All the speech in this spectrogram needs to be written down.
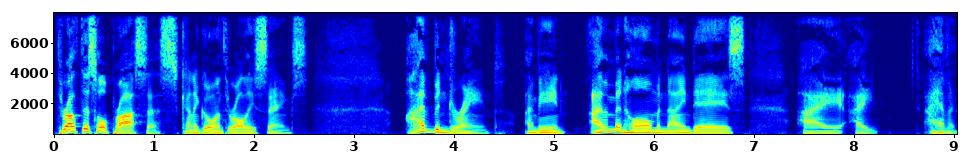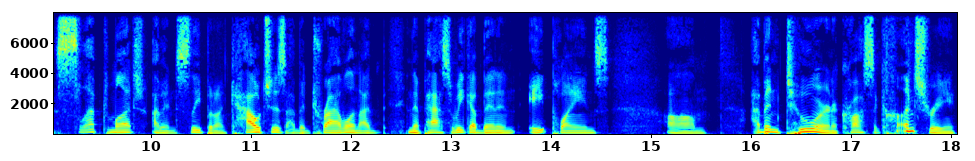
throughout this whole process, kind of going through all these things, I've been drained. I mean, I haven't been home in nine days. I I I haven't slept much. I've been sleeping on couches. I've been traveling. I've in the past week I've been in eight planes. Um, I've been touring across the country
